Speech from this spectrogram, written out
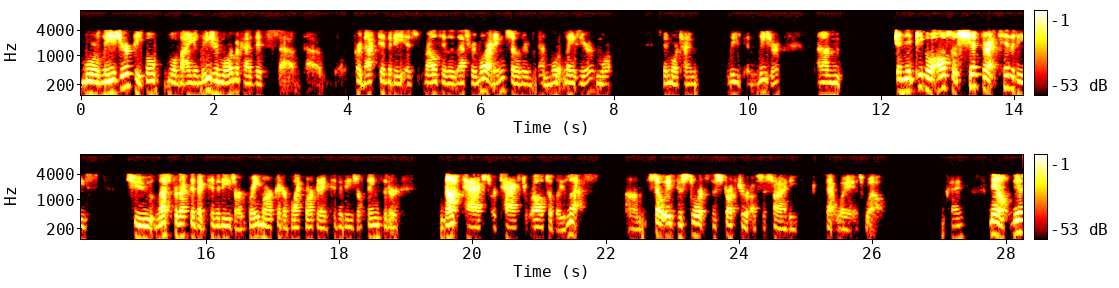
more leisure. People will value leisure more because its uh, uh, productivity is relatively less rewarding, so they become more lazier, more spend more time in leisure. Um, and then people also shift their activities to less productive activities or gray market or black market activities or things that are not taxed or taxed relatively less. Um, so it distorts the structure of society that way as well. Okay. Now, this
